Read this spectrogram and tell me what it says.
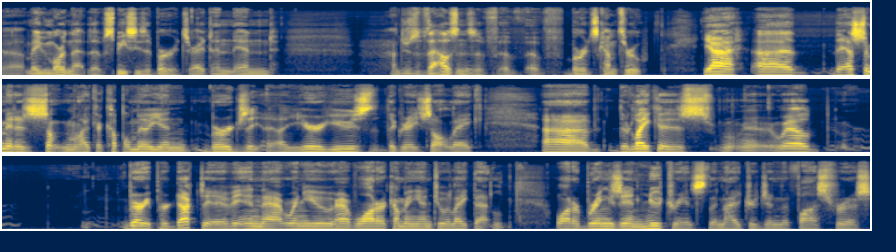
uh, maybe more than that, of species of birds, right? And and hundreds of thousands of, of, of birds come through. Yeah, uh, the estimate is something like a couple million birds a, a year use the Great Salt Lake. Uh, the lake is, uh, well, very productive in that when you have water coming into a lake, that water brings in nutrients, the nitrogen, the phosphorus,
